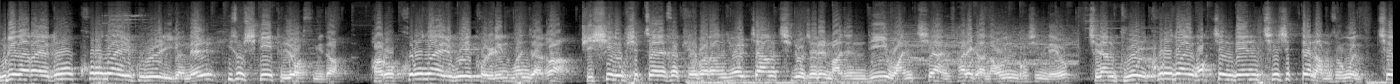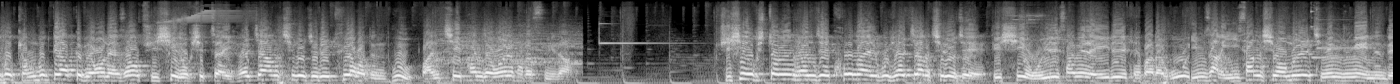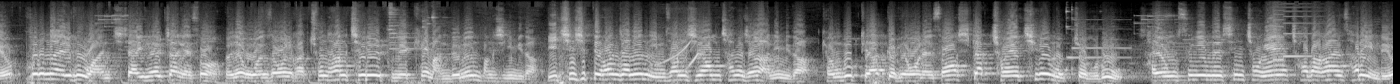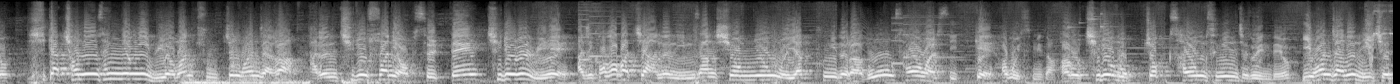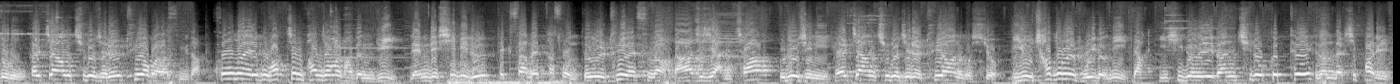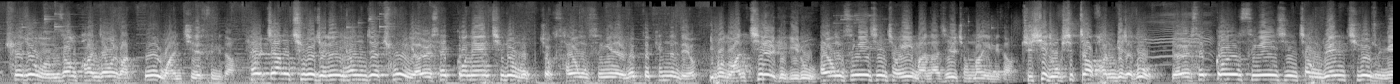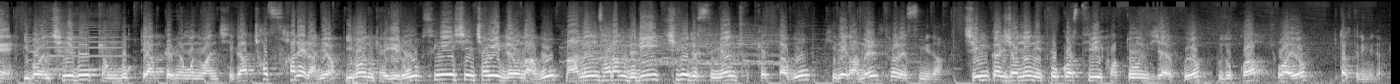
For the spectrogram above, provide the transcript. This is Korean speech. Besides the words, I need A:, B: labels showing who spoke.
A: 우리나라에도 코로나19를 이겨낼 희소식이 들려왔습니다. 바로 코로나19에 걸린 환자가 GC 녹 십자에서 개발한 혈장 치료제를 맞은 뒤 완치한 사례가 나온 것인데요. 지난 9월 코로나에 확진된 70대 남성은 칠곡 경북대학교 병원에서 GC 녹 십자의 혈장 치료제를 투여받은 후 완치 판정을 받았습니다. GC 녹십자는 현재 코로나19 혈장 치료제 GC5131A를 개발하고 임상 이상 시험을 진행 중에 있는데요. 코로나19 완치자의 혈장에서 면역 원성을 갖춘 항체를 분해해 만드는 방식입니다. 이 70대 환자는 임상 시험 참여자는 아닙니다. 경북대학교 병원에서 식약처의 치료 목적으로 사용 승인을 신청해 처방한 사례인데요. 식약처는 생명이 위험한 중증 환자가 다른 치료 수단이 없을 때 치료를 위해 아직 허가받지 않은 임상 시험용 의약품이더라도 사용 할 수 있게 하고 있습니다. 바로 치료 목적 사용 승인 제도인데요. 이 환자는 이 제도로 혈장 치료제를 투여받았습니다. 코로나19 확진 판정을 받은 뒤 렘데시비르, 덱사메타손 등을 투여했으나 나아지지 않자 의료진이 혈장 치료제를 투여한 것이죠. 이후 차도를 보이더니 약 20여일간 치료 끝에 지난달 18일 최종 음성 판정을 받고 완치됐습니다. 혈장 치료제는 현재 총 13건의 치료 목적 사용 승인을 획득했는데요. 이번 완치를 계기로 사용 승인 신청이 많아질 전망입니다. GC 녹십자 관계 자도 13건 승인 신청된 치료 중에 이번 칠곡 경북대학교 병원 완치가 첫 사례라며 이번 계기로 승인 신청이 늘어나고 많은 사람들이 치료됐으면 좋겠다고 기대감을 드러냈습니다. 지금까지 저는 이포커스TV 곽도훈 기자였고요. 구독과 좋아요 부탁드립니다.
